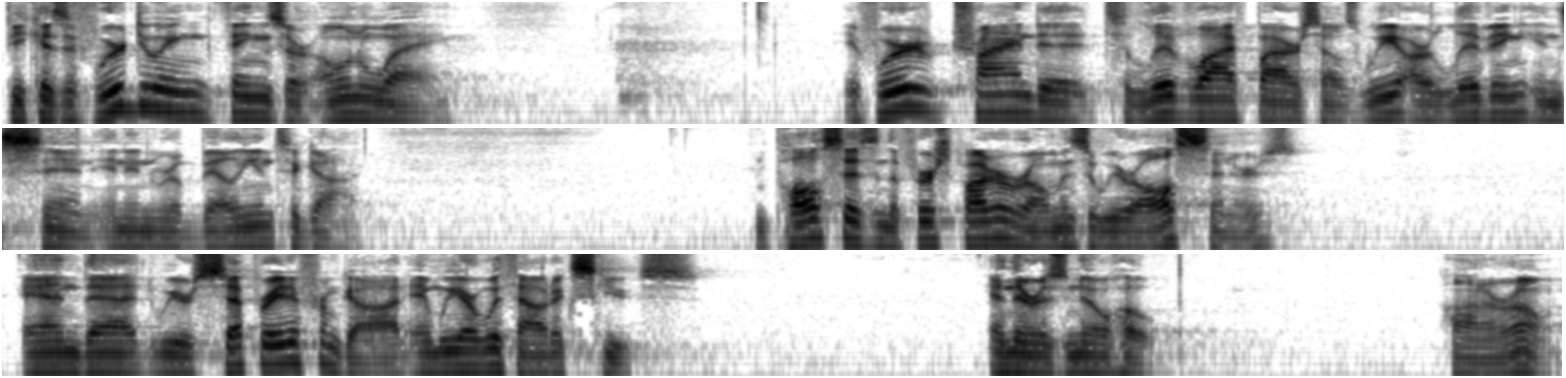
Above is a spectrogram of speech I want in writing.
Because if we're doing things our own way, if we're trying to, to live life by ourselves, we are living in sin and in rebellion to God. And Paul says in the first part of Romans that we are all sinners and that we are separated from God and we are without excuse. And there is no hope on our own.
